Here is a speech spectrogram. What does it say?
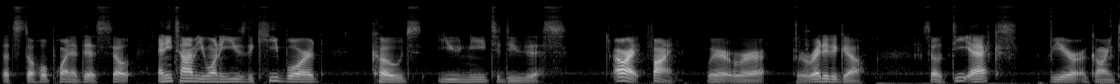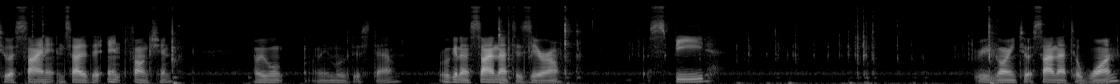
That's the whole point of this. So anytime you want to use the keyboard codes, you need to do this. All right, fine. We're, we're, we're ready to go. So dx, we are going to assign it inside of the int function. We won't let me move this down. We're going to assign that to 0. Speed, we're going to assign that to 1.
